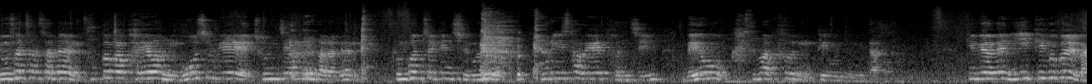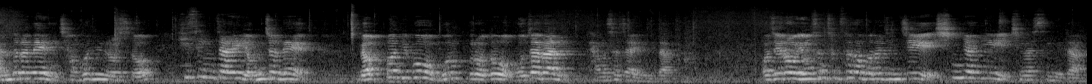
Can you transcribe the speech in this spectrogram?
용산 참사는 국가가 과연 무엇을 위해 존재하는가라는 근본적인 질문을 우리 사회에 던진 매우 가슴 아픈 비극입니다. 김 의원은 이 비극을 만들어낸 장본인으로서 희생자의 영전에 몇 번이고 무릎 꿇어도 모자란 당사자입니다. 어제로 용산 참사가 벌어진 지 10년이 지났습니다.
